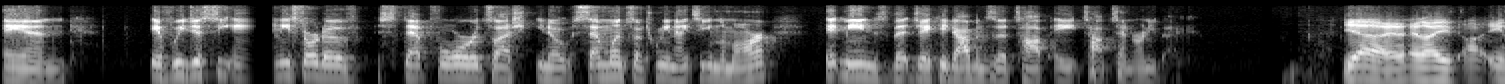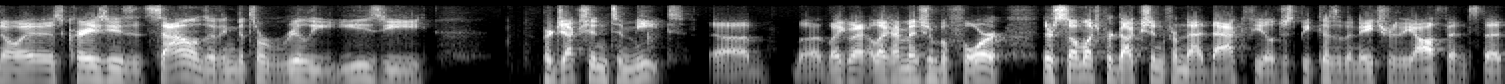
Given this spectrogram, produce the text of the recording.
And if we just see any sort of step forward slash, you know, semblance of 2019 Lamar, it means that J.K. Dobbins is a top eight, top 10 running back. Yeah, and I, uh, you know, as crazy as it sounds, I think that's a really easy projection to meet. Uh, uh, like like I mentioned before, there's so much production from that backfield just because of the nature of the offense that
